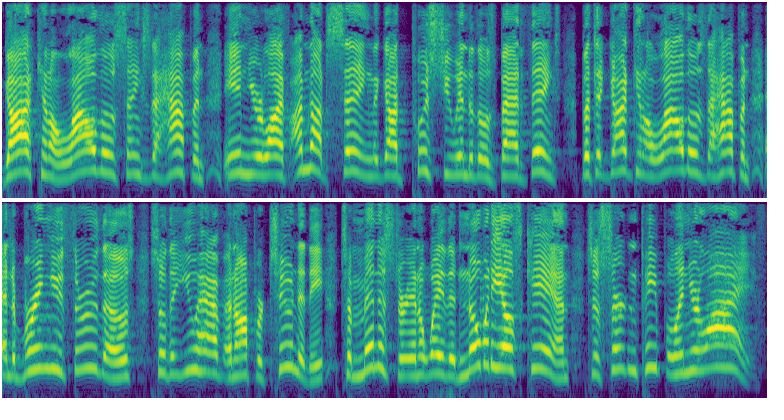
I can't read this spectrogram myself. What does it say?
God can allow those things to happen in your life. I'm not saying that God pushed you into those bad things, but that God can allow those to happen and to bring you through those so that you have an opportunity to minister in a way that nobody else can to certain people in your life.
